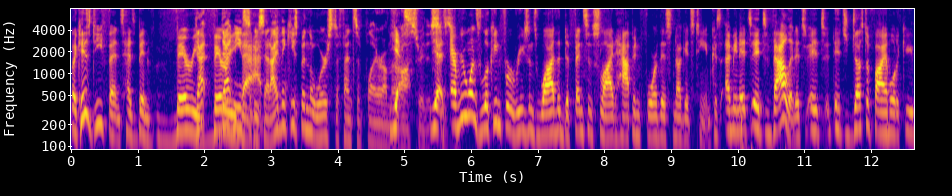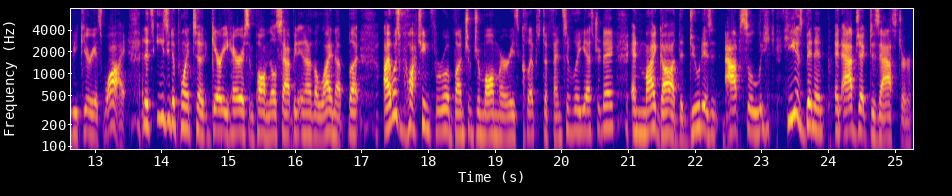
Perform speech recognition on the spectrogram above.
Like his defense has been very, that, very that needs bad. to be said i think he's been the worst defensive player on the yes, roster this season. yes. season Everyone's looking for reasons why the defensive slide happened for this Nuggets team because I mean it's it's valid. It's it's it's justifiable to be curious why, and it's easy to point to Gary Harris and Paul Millsap being out of the lineup. But I was watching through a bunch of Jamal Murray's clips defensively yesterday, and my God, the dude is an absolute. He, he has been an, an abject disaster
